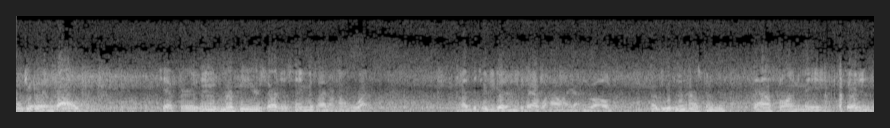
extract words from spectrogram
How'd you get involved? Chapter, his name is Murphy, your sergeant's name is I don't know what. Add the two together and you have how I got involved. How'd you get in that house down there? The house belonged to me, Sergeant.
